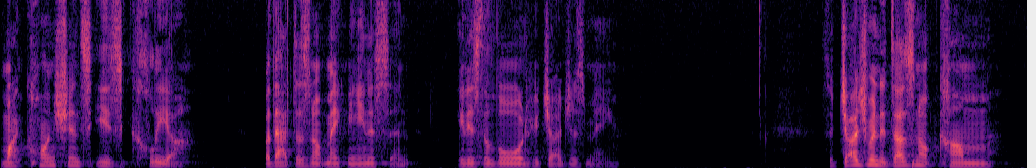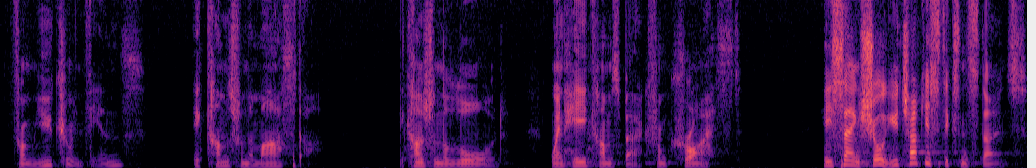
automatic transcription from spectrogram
My conscience is clear, but that does not make me innocent. It is the Lord who judges me. So, judgment, it does not come from you, Corinthians. It comes from the Master. It comes from the Lord when He comes back, from Christ. He's saying, Sure, you chuck your sticks and stones.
